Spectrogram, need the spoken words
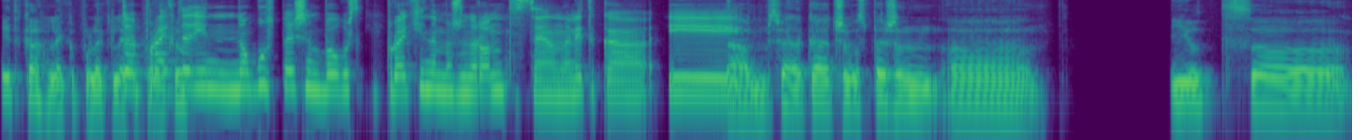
и така, лека по лека, Той по лека. проект е един много успешен български проект и на международната сцена, нали така? И Да, смея да кажа, че е успешен а, и от а,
